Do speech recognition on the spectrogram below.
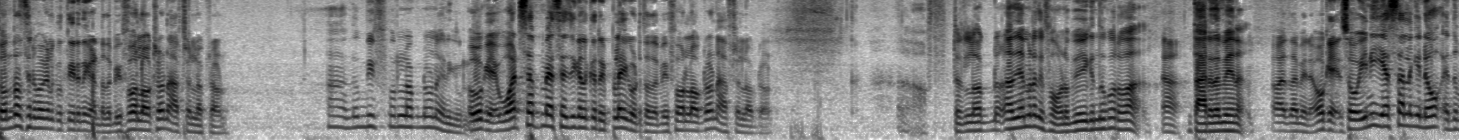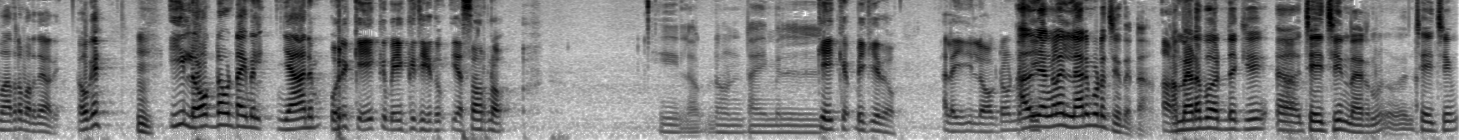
സ്വന്തം സിനിമകൾ കുത്തിയിരുന്ന് കണ്ടത്. ബിഫോർ ലോക്ക്ഡൌൺ ആഫ്റ്റർ ലോക്ക്ഡൌൺ അത് ബിഫോർ ലോക്ക്ഡൌൺ ആയിരിക്കും. ഓക്കെ വാട്സ്ആപ്പ് മെസ്സേജുകൾക്ക് റിപ്ലൈ കൊടുത്തത്? Before lockdown after lockdown after lockdown അത് ഞാൻ പറഞ്ഞു ഫോൺ ഉപയോഗിക്കുന്നത് കുറവാ. താരതമ്യേന. താരതമ്യേന. ഓക്കെ സോ ഇനി യെസ് അല്ലെങ്കിൽ നോ എന്ന് മാത്രം പറഞ്ഞാൽ മതി. ഓക്കെ ഈ ലോക്ക്ഡൌൺ ടൈമിൽ ഞാനും ഒരു കേക്ക് ബേക്ക് ചെയ്തു. യെസ് ഓർ നോ ഈ ലോക്ക്ഡൌൺ ടൈമിൽ കേക്ക് ബേക്ക് ചെയ്തോ? അല്ല ഈ ലോക്ക്ഡൌൺ അത് ഞങ്ങൾ എല്ലാരും കൂടെ ചെയ്തിട്ടാ. അമ്മയുടെ ബർത്ത്ഡേക്ക് ചേച്ചി ഉണ്ടായിരുന്നു. ചേച്ചിയും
